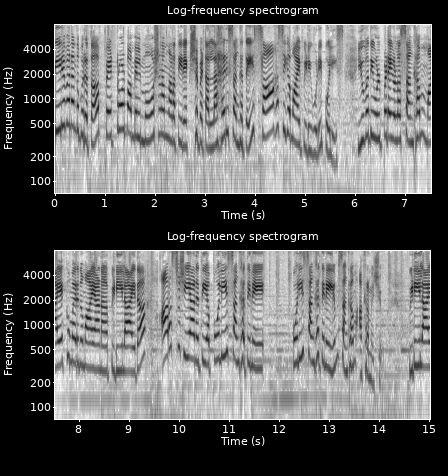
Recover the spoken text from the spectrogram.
തിരുവനന്തപുരത്ത് പെട്രോൾ പമ്പിൽ മോഷണം നടത്തി രക്ഷപ്പെട്ട ലഹരി സംഘത്തെ സാഹസികമായി പിടികൂടി പോലീസ്. യുവതി ഉൾപ്പെടെയുള്ള സംഘം മയക്കുമരുന്നുമായാണ് പിടിയിലായത്. അറസ്റ്റ് ചെയ്യാനെത്തിയ പോലീസ് സംഘത്തിനെ പോലീസ് സംഘത്തിനെയും സംഘം ആക്രമിച്ചു. പിടിയിലായ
